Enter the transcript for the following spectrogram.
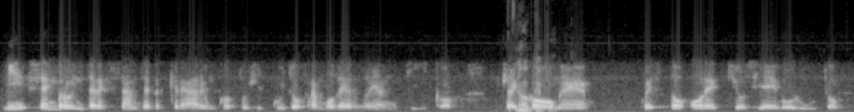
mi sembrò interessante per creare un cortocircuito fra moderno e antico, cioè Ho come questo orecchio si è evoluto.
